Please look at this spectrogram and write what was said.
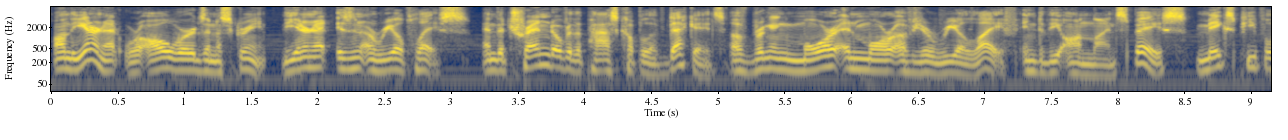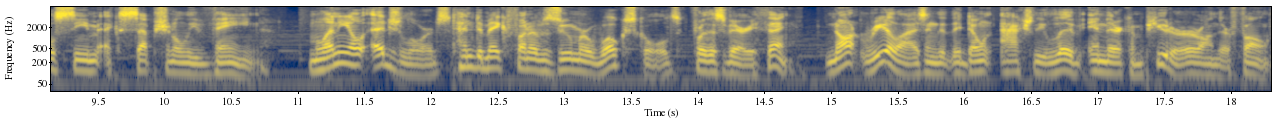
On the internet, we're all words on a screen. The internet isn't a real place. And the trend over the past couple of decades of bringing more and more of your real life into the online space makes people seem exceptionally vain millennial edgelords tend to make fun of Zoomer woke scolds for this very thing, not realizing that they don't actually live in their computer or on their phone.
